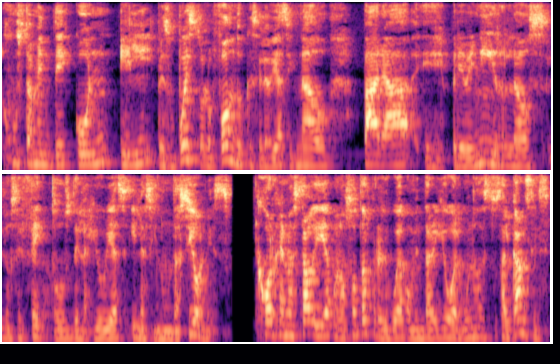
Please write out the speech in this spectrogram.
justamente con el presupuesto, los fondos que se le había asignado para prevenir los, los efectos de las lluvias y las inundaciones. Jorge no está hoy día con nosotros, pero les voy a comentar yo algunos de estos alcances.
